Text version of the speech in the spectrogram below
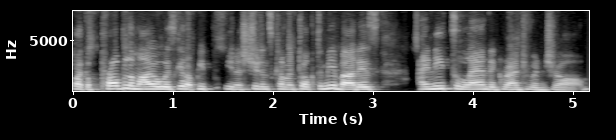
like a problem I always get up people, you know, students come and talk to me about is I need to land a graduate job.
